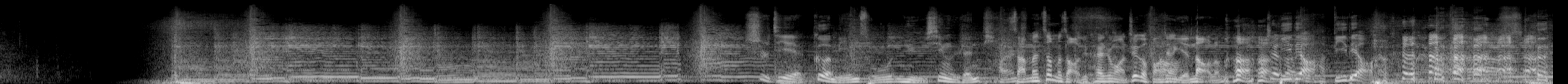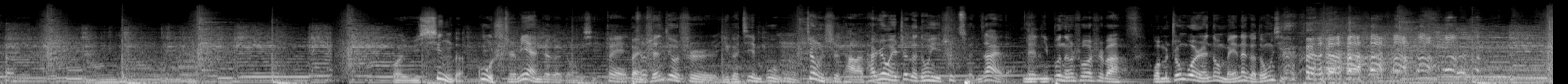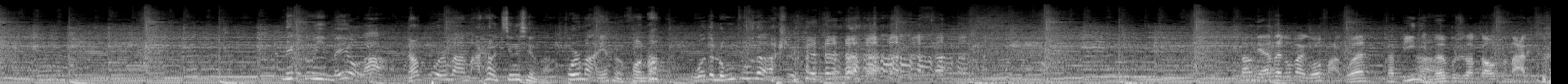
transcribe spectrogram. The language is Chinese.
世界各民族女性人体，咱们这么早就开始往这个方向引导了吗？这低调哈，低调。关于性的故事，直面这个东西，对本身就是一个进步，正视它了。他认为这个东西是存在的，你你不能说是吧？我们中国人都没那个东西。那个东西没有了，然后布尔玛马上惊醒了，布尔玛也很慌张，我的龙珠呢？是吧？当年那个外国法官，他比你们不知道高出哪里去。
